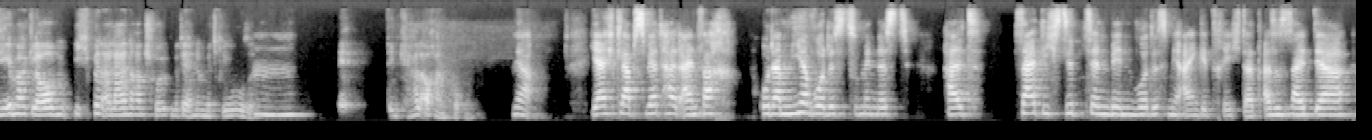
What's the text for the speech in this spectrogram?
die immer glauben, ich bin allein daran schuld mit der Endometriose. Mhm. Äh, den Kerl auch angucken. Ja. Ja, ich glaube, es wird halt einfach, oder mir wurde es zumindest halt, seit ich 17 bin, wurde es mir eingetrichtert. Also seit der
